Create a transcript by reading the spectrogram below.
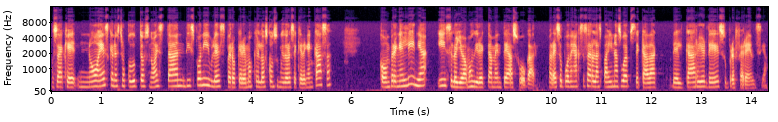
O sea que no es que nuestros productos no están disponibles, pero queremos que los consumidores se queden en casa, compren en línea y se lo llevamos directamente a su hogar. Para eso pueden acceder a las páginas web de cada del carrier de su preferencia.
